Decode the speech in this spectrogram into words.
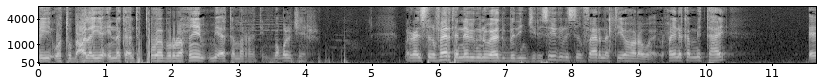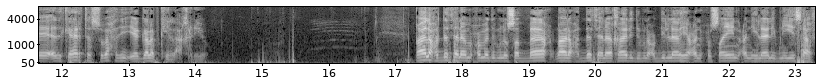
lii watub calaya inaka anta atawaabu araxiim mi-ata maratin boqol jeer marka istikfaarta nebigu inuu aada u badin jiray sayidlistikfaarna tii hore waay waxayna ka mid tahay ee adkaarta subaxdii iyo galabkii la aqriyo qaala xadahanaa moxamed bnu sabaax qaala xadahanaa khalid bnu cabdillaahi can xuseyn can hilaal bni yisaaf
